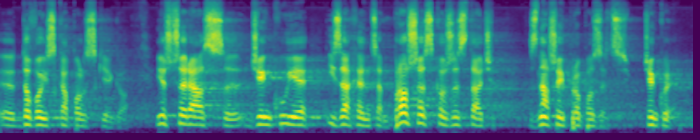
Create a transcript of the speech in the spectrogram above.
e, do Wojska Polskiego. Jeszcze raz dziękuję i zachęcam. Proszę skorzystać z naszej propozycji. Dziękuję.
